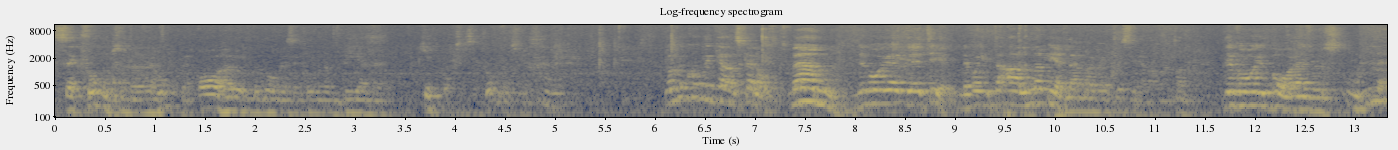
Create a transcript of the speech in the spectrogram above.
sektion som den är ihop med. A hör ihop med bowlingsektionen, B med kickboxsektionen och så vidare. Nu har vi kommit ganska långt, men det var ju en grej till. Det var inte alla medlemmar vi var intresserade av, det var ju bara just Olle.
